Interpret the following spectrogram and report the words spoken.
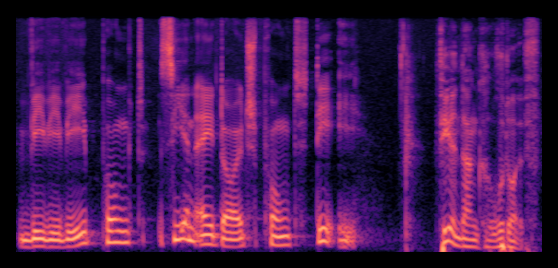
www.cnadeutsch.de. Vielen Dank, Rudolf.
